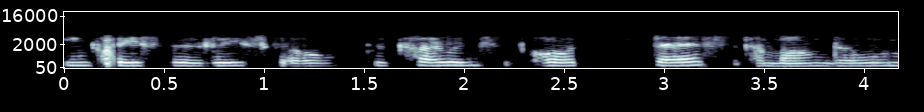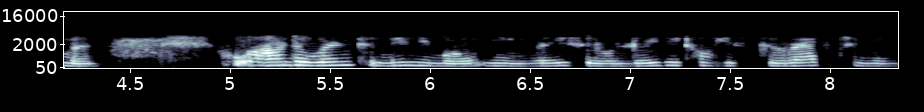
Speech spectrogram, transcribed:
increased risk of recurrence or deaths among the women who underwent minimal invasive radical hysterectomy.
